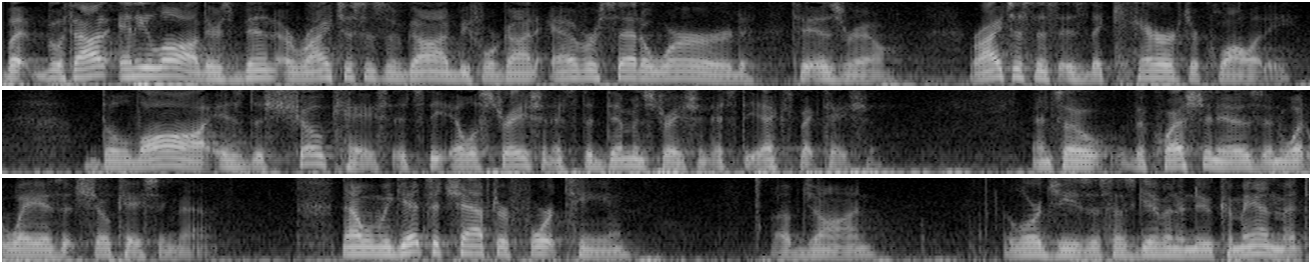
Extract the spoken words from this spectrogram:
But without any law, there's been a righteousness of God before God ever said a word to Israel. Righteousness is the character quality. The law is the showcase, it's the illustration, it's the demonstration, it's the expectation. And so the question is in what way is it showcasing that? Now, when we get to chapter 14 of John, the Lord Jesus has given a new commandment.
